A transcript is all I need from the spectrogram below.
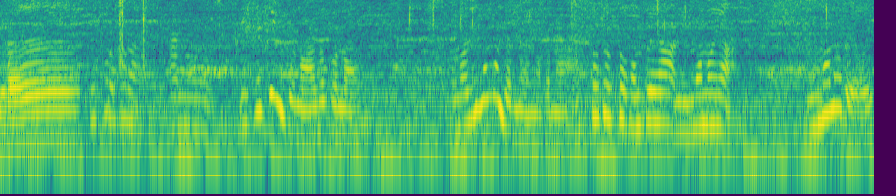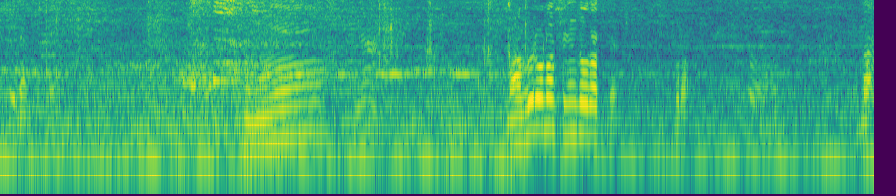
へえ。ほらあの伊勢神宮のあそこの同じものじゃないのかな？そうそうそう本当や煮物や煮物で美味しいだってうーん。ねマグロの心臓だって。ほら。ほら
